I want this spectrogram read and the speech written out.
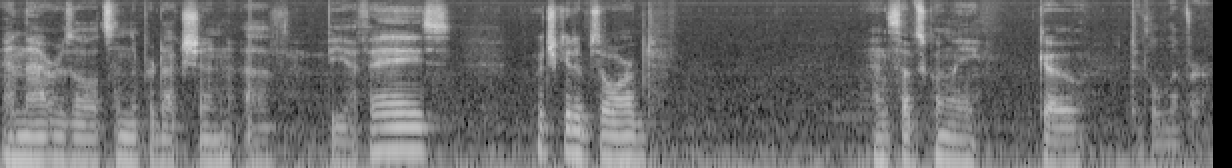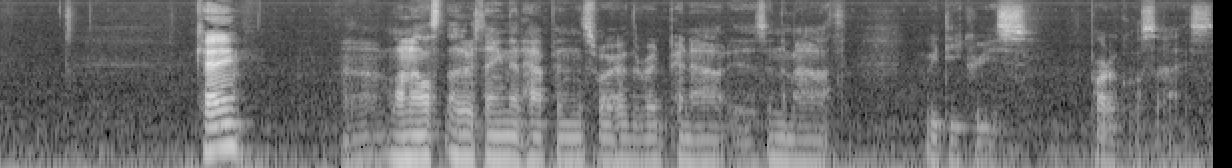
And that results in the production of VFAs, which get absorbed and subsequently go to the liver. Okay. Uh, one else, other thing that happens while I have the red pin out is in the mouth we decrease particle size.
